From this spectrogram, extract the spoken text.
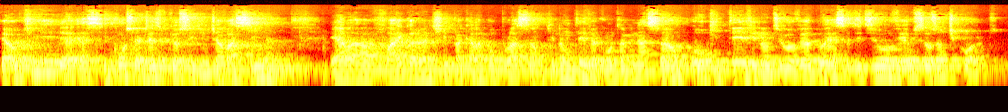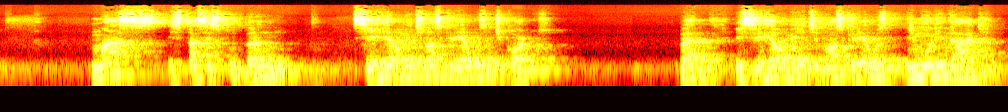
É o que, assim, com certeza, porque é o seguinte: a vacina ela vai garantir para aquela população que não teve a contaminação ou que teve e não desenvolveu a doença de desenvolver os seus anticorpos. Mas está se estudando se realmente nós criamos anticorpos, né? E se realmente nós criamos imunidade,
